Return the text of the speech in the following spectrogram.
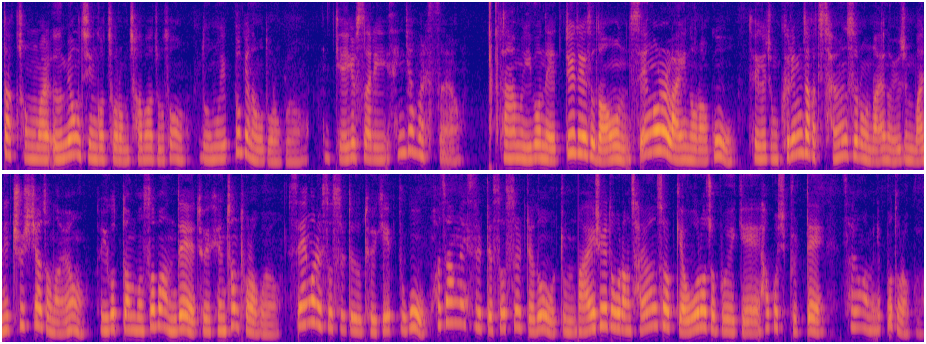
딱 정말 음영 진 것처럼 잡아줘서 너무 예쁘게 나오더라고요. 이렇게 애교살이 생겨버렸어요. 다음은 이번에 에뛰드에서 나온 생얼 라이너라고 되게 좀 그림자같이 자연스러운 라이너 요즘 많이 출시하잖아요. 이것도 한번 써봤는데 되게 괜찮더라고요. 생얼에 썼을 때도 되게 예쁘고 화장했을 때 썼을 때도 좀 아이섀도우랑 자연스럽게 어우러져 보이게 하고 싶을 때 사용하면 예쁘더라고요.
